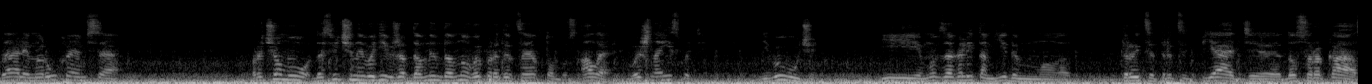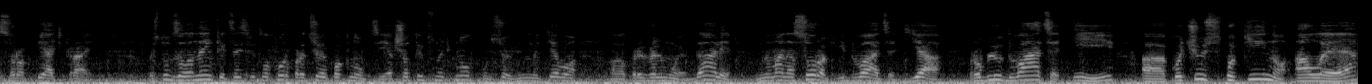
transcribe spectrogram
Далі ми рухаємося. Причому досвідчений водій вже давним-давно випередив цей автобус. Але ви ж на іспиті, і ви учень. І ми взагалі там їдемо 30-35 е, до 40-45 край. Ось тут зелененький цей світлофор працює по кнопці. Якщо тиснуть кнопку, все, він миттєво е, пригальмує. Далі в мене 40 і 20. Я роблю 20 і кочусь спокійно, але е,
